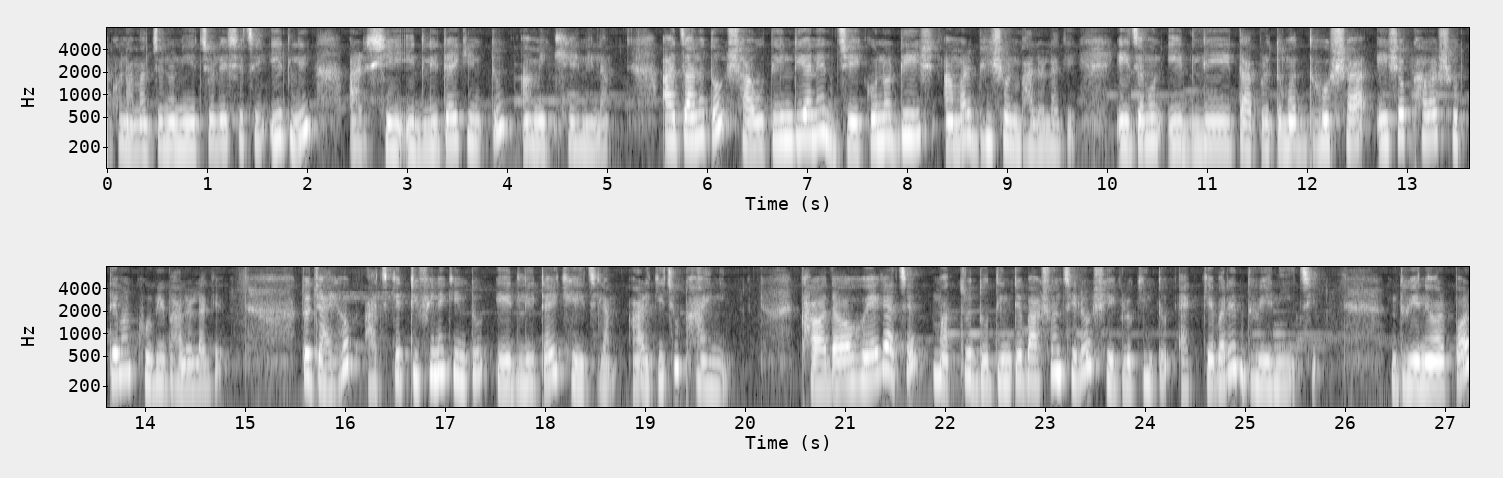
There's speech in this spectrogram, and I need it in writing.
এখন আমার জন্য নিয়ে চলে এসেছে ইডলি, আর সেই ইডলিটাই কিন্তু আমি খেয়ে নিলাম। আর জানো তো, সাউথ ইন্ডিয়ানের যে কোনো ডিশ আমার ভীষণ ভালো লাগে। এই যেমন ইডলি, তারপরে তোমার ধোসা এইসব খাবার সত্যি আমার খুবই ভালো লাগে। তো যাই হোক, আজকের টিফিনে কিন্তু ইডলিটাই খেয়েছিলাম, আর কিছু খাইনি। খাওয়া দাওয়া হয়ে গেছে, মাত্র দু তিনটে বাসন ছিল, সেগুলো কিন্তু একেবারে ধুয়ে নিয়েছি। ধুয়ে নেওয়ার পর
